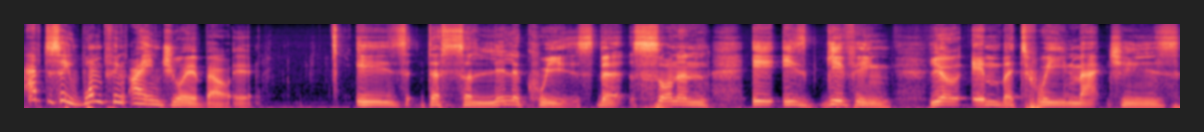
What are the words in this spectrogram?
I have to say one thing I enjoy about it is the soliloquies that Sonnen is giving, you know, in between matches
